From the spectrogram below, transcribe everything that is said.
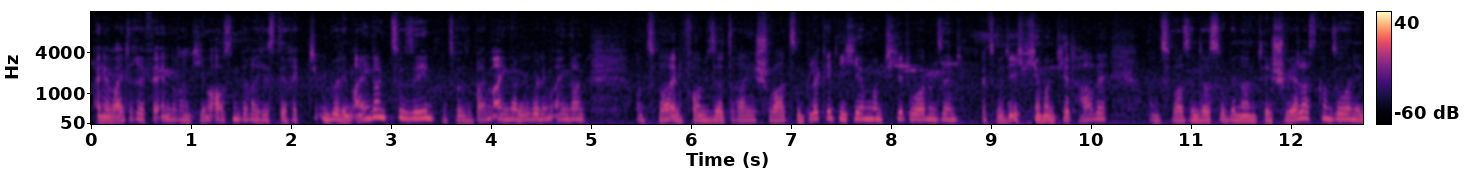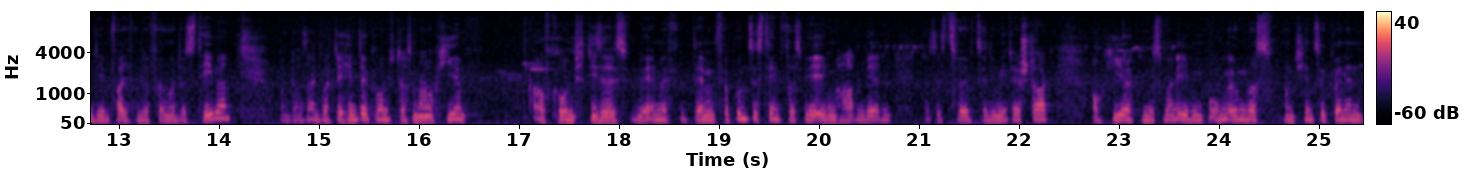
Eine weitere Veränderung hier im Außenbereich ist direkt über dem Eingang zu sehen, beziehungsweise beim Eingang, über dem Eingang. Und zwar in Form dieser drei schwarzen Blöcke, die hier montiert worden sind, beziehungsweise die ich hier montiert habe. Und zwar sind das sogenannte Schwerlastkonsolen, in dem Fall von der Firma Dosteba. Und das ist einfach der Hintergrund, dass man auch hier aufgrund dieses Wärmedämmverbundsystems, das wir eben haben werden, das ist 12 cm stark. Auch hier muss man eben, um irgendwas montieren zu können,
